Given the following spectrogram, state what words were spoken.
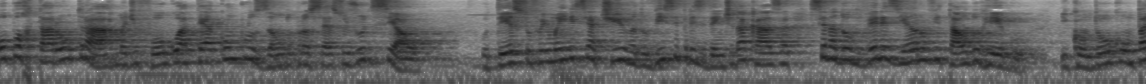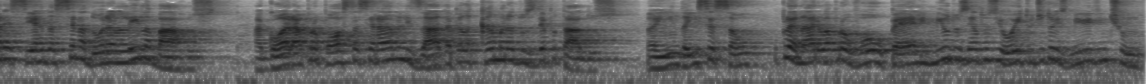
ou portar outra arma de fogo até a conclusão do processo judicial. O texto foi uma iniciativa do vice-presidente da Casa, senador veneziano Vital do Rego, e contou com o parecer da senadora Leila Barros. Agora a proposta será analisada pela Câmara dos Deputados. Ainda em sessão, o plenário aprovou o PL 1208 de 2021,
